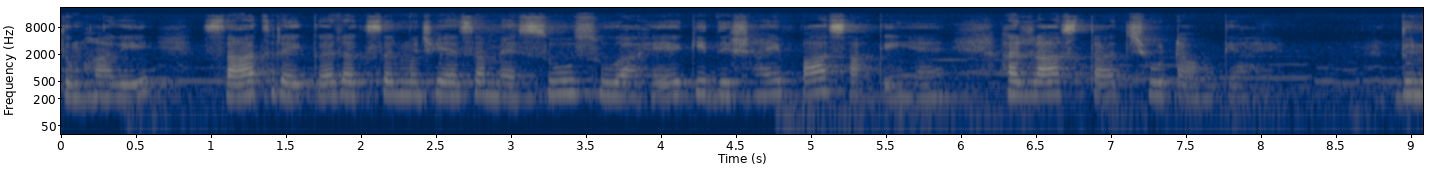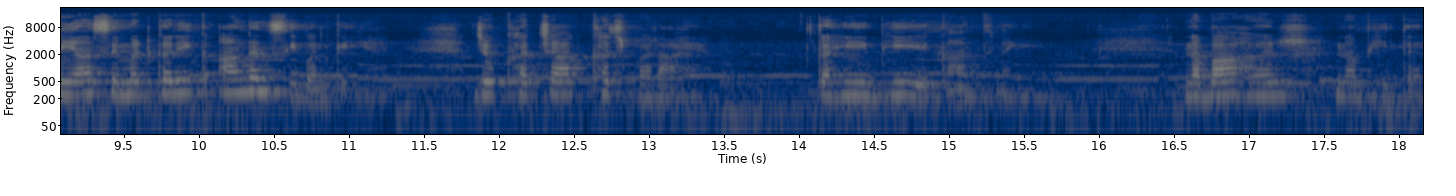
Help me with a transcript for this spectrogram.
तुम्हारे साथ रहकर अक्सर मुझे ऐसा महसूस हुआ है कि दिशाएँ पास आ गई हैं, हर रास्ता छोटा हो गया है। दुनिया सिमट कर एक आँगन सी बन गई है। जो खचा खच भरा है, कहीं भी एकांत नहीं, न बाहर, न भीतर।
